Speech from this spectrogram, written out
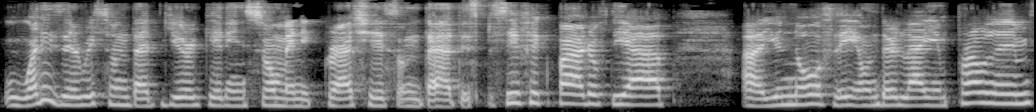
what is the reason that you're getting so many crashes on that specific part of the app uh, you know of the underlying problems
